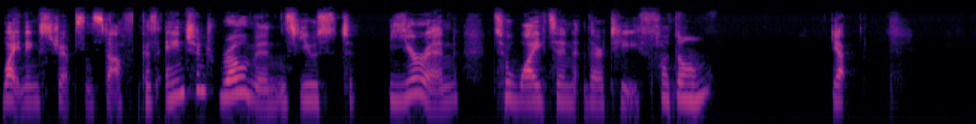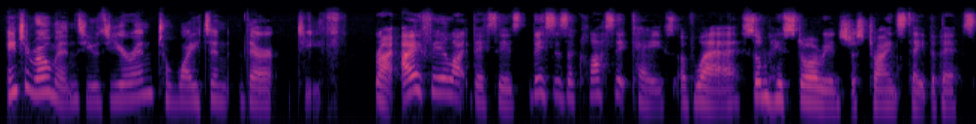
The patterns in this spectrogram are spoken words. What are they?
whitening strips and stuff because ancient Romans used urine to whiten their teeth. Pardon. Yep. Ancient Romans used urine to whiten their teeth. Right, I feel like this is this is a classic case of where some historians just trying to take the piss.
